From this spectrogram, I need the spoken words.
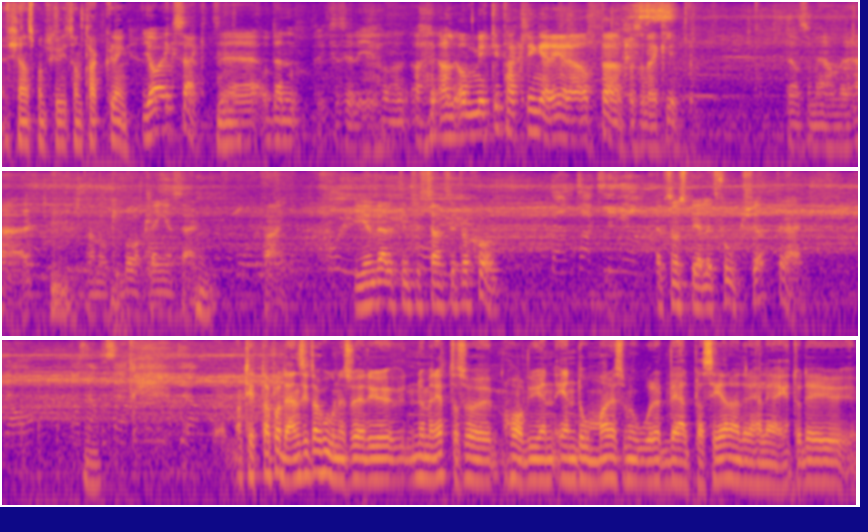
Det känns som att du ska visa en tackling. Ja, exakt. Mm. Eh, och den, vi ska se det. Och mycket tacklingar är det ofta på sådana här klipp den som händer här. Mm. Han åker baklänges här. Mm. Pang. Det är ju en väldigt intressant situation. Eftersom spelet fortsätter här. Mm. Om man tittar på den situationen så är det ju nummer ett då så har vi ju en, en domare som är oerhört välplacerad i det här läget och det är ju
